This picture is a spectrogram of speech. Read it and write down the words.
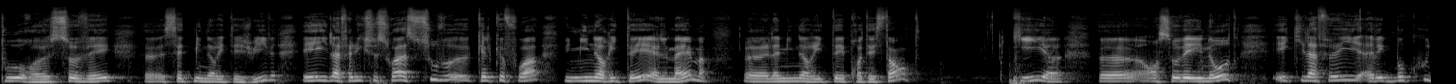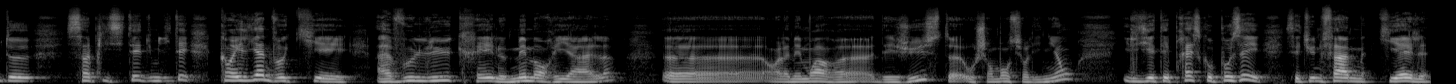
pour sauver cette minorité juive. Et il a fallu que ce soit quelquefois une minorité elle-même, la minorité protestante, qui euh, euh, en sauvait une autre et qui l'a fait avec beaucoup de simplicité, d'humilité. Quand Eliane Vauquier a voulu créer le mémorial euh, en la mémoire des justes au Chambon-sur-Lignon, ils y étaient presque opposés. C'est une femme qui, elle,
